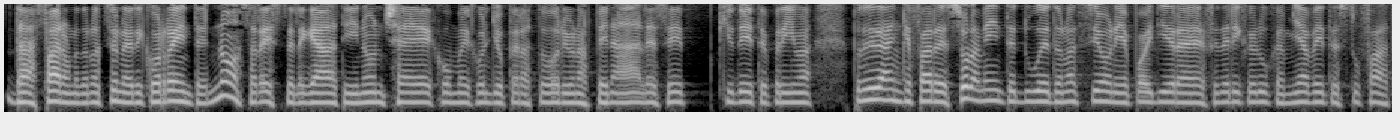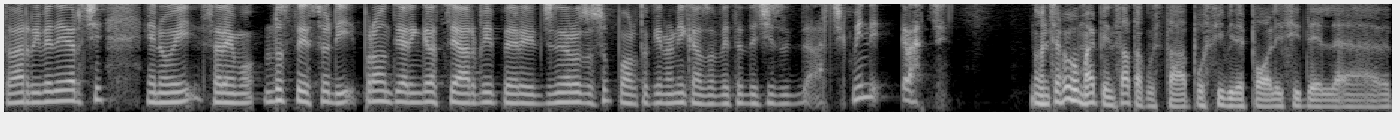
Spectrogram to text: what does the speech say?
da fare una donazione ricorrente non sareste legati, non c'è come con gli operatori una penale se chiudete prima, potete anche fare solamente due donazioni e poi dire Federico e Luca mi avete stufato, arrivederci e noi saremo lo stesso lì pronti a ringraziarvi per il generoso supporto che in ogni caso avete deciso di darci. Quindi grazie. Non ci avevo mai pensato a questa possibile policy del eh,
